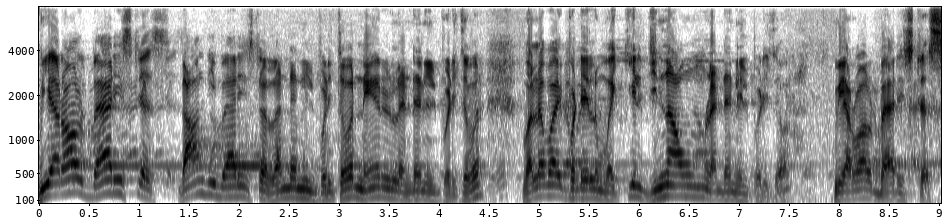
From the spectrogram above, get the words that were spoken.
we are all barristers Gandhi barrister லண்டனில் படித்தவர் நேரு லண்டனில் படித்தவர் வல்லபாய் பட்டேலும் வக்கீல் ஜின்னாவும் லண்டனில் படித்தவர். வி ஆர் ஆல் பேரிஸ்டர்ஸ்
